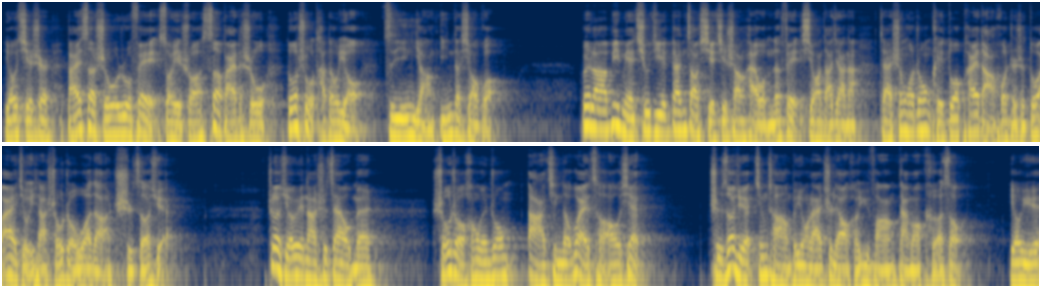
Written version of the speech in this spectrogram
尤其是白色食物入肺，所以说色白的食物多数它都有滋阴养阴的效果。为了避免秋季干燥邪气伤害我们的肺，希望大家呢在生活中可以多拍打或者是多艾灸一下手肘窝的尺泽穴。这穴位呢是在我们手肘横纹中大筋的外侧凹陷。尺泽穴经常被用来治疗和预防感冒咳嗽。由于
